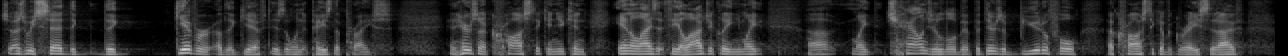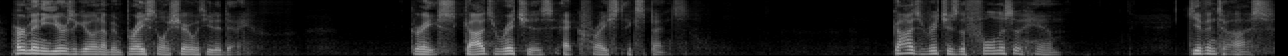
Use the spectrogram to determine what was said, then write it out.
So, as we said, the, the giver of the gift is the one that pays the price. And here's an acrostic, and you can analyze it theologically, and you might, uh, might challenge it a little bit, but there's a beautiful acrostic of grace that I've heard many years ago and I've embraced and want to share with you today. Grace, God's riches at Christ's expense. God's riches, the fullness of Him, given to us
